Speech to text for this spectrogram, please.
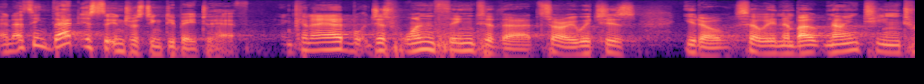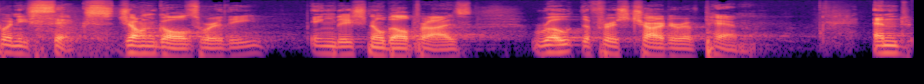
And I think that is the interesting debate to have. And can I add just one thing to that? Sorry, which is, you know, so in about 1926, John Galsworthy, English Nobel Prize, wrote the first charter of PEN. and,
